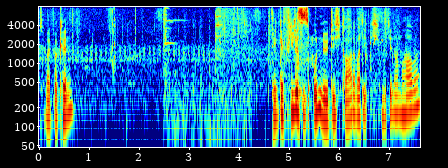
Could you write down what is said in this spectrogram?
Soweit wir können. Ich denke, vieles ist unnötig, gerade was ich mitgenommen habe.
